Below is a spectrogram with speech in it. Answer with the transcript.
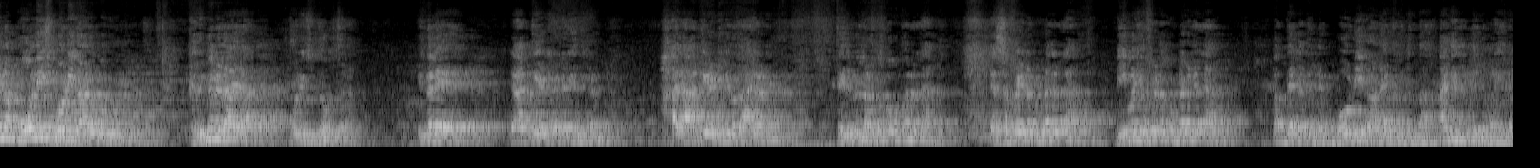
കൂടെയുള്ള പോലീസ് ബോഡി പോലും ക്രിമിനലായ പോലീസ് ഉദ്യോഗസ്ഥരാണ്. ഇന്നലെ രാത്രി അടിക്കട്ടെ കേസുകൾ ആ രാത്രി അടിക്കുന്നത് ആരാണ്? തെരുവിൽ നടന്നു പോകുന്നവരല്ല എസ് എഫ് ഐയുടെ പിള്ളേരല്ല ഡിവൈഎഫ്ഐയുടെ ഗുണ്ടകളല്ല. അദ്ദേഹത്തിന്റെ ബോഡി ഗാർഡായി നിൽക്കുന്ന അനിൽ എന്ന് പറയുന്ന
